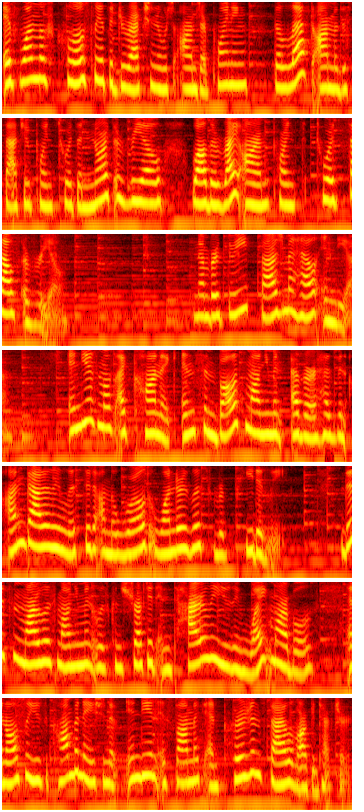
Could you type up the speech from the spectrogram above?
If one looks closely at the direction in which the arms are pointing, the left arm of the statue points towards the north of Rio, while the right arm points towards south of Rio. Number 3, Taj Mahal, India. India's most iconic and symbolic monument ever has been undoubtedly listed on the World Wonders list repeatedly. This marvelous monument was constructed entirely using white marbles and also used a combination of Indian, Islamic, and Persian style of architecture.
